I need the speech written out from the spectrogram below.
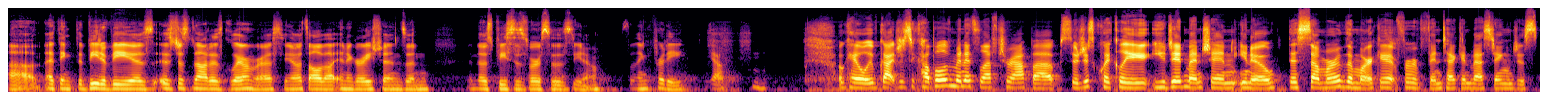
uh, I think the B2B is, is just not as glamorous. You know, it's all about integrations and, and those pieces versus, you know, something pretty. Yeah. Okay, well, we've got just a couple of minutes left to wrap up. So, just quickly, you did mention, you know, this summer the market for fintech investing just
